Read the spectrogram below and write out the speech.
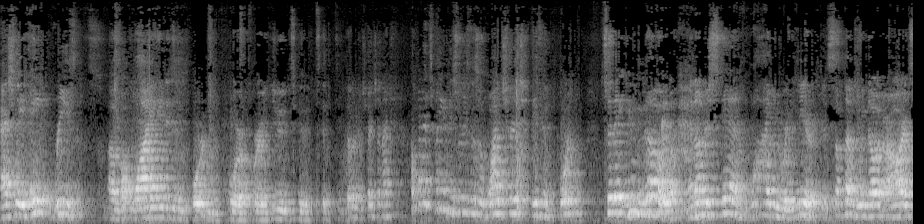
actually eight reasons of why it is important for, for you to, to, to go to church. And I, I want to tell you these reasons of why church is important so that you know and understand why you are here. Because sometimes we know in our hearts,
